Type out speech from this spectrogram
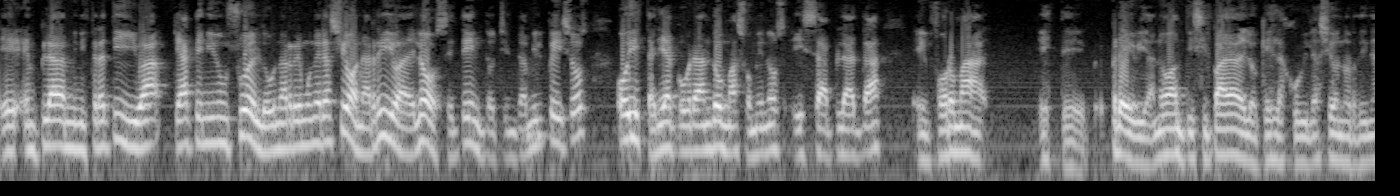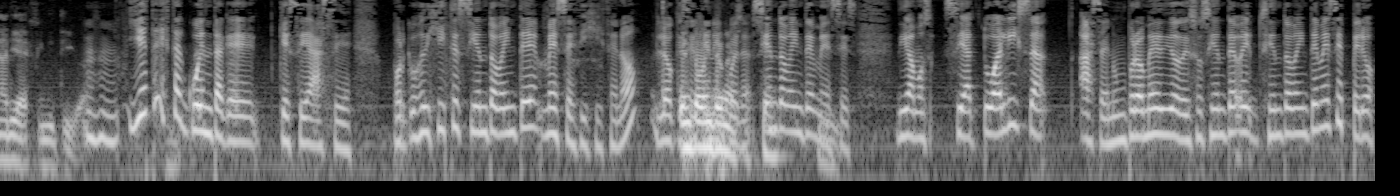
eh, empleada administrativa, que ha tenido un sueldo, una remuneración arriba de los 70, 80 mil pesos, hoy estaría cobrando más o menos esa plata en forma este, previa, no anticipada de lo que es la jubilación ordinaria definitiva. Y esta, esta cuenta que, que se hace, porque vos dijiste 120 meses, dijiste, ¿no? Lo que se 120 tiene en meses, cuenta. sí. 120 meses. Digamos, se actualiza, hacen un promedio de esos 120 120 meses, pero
